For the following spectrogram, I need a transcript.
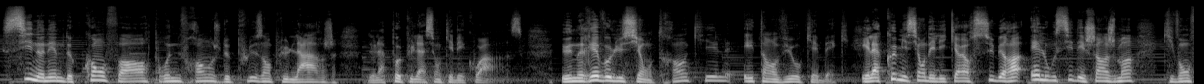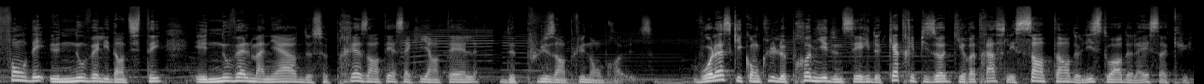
synonyme de confort pour une frange de plus en plus large de la population québécoise. Une révolution tranquille est en vue au Québec et la Commission des liqueurs subira elle aussi des changements qui vont fonder une nouvelle identité et une nouvelle manière de se présenter à sa clientèle de plus en plus nombreuse. Voilà ce qui conclut le premier d'une série de quatre épisodes qui retracent les 100 ans de l'histoire de la SAQ.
